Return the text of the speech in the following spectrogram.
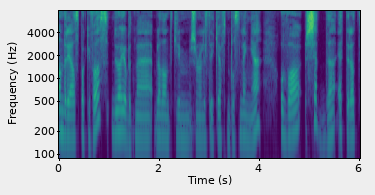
Andreas Bakkefoss, du har jobbet med bl.a. krimjournalistikk i Aftenposten lenge. Og hva skjedde etter at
